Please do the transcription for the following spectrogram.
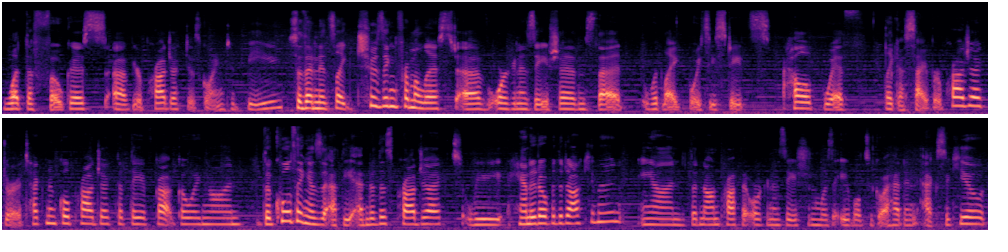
what the focus of your project is going to be. So then it's like choosing from a list of organizations that would like Boise State's help with like a cyber project or a technical project that they've got going on. The cool thing is at the end of this project, we handed over the document and the nonprofit organization was able to go ahead and execute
